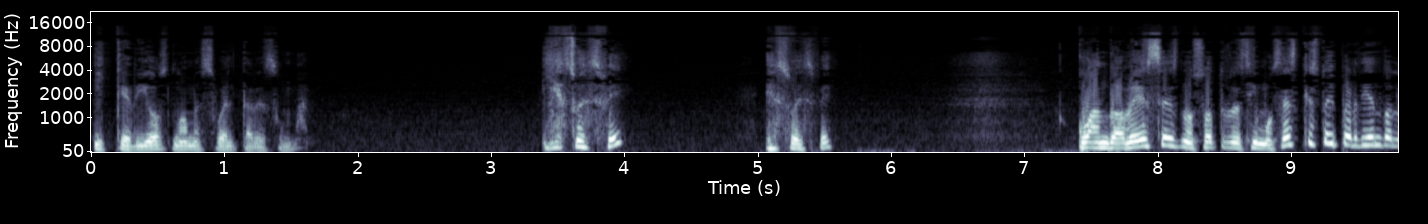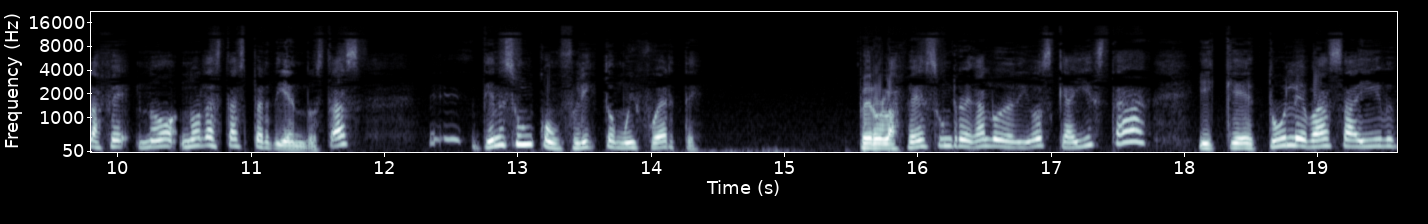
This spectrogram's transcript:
y que Dios no me suelta de su mano. Y eso es fe. Eso es fe. Cuando a veces nosotros decimos, es que estoy perdiendo la fe, no, no la estás perdiendo, estás, eh, tienes un conflicto muy fuerte. Pero la fe es un regalo de Dios que ahí está y que tú le vas a ir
